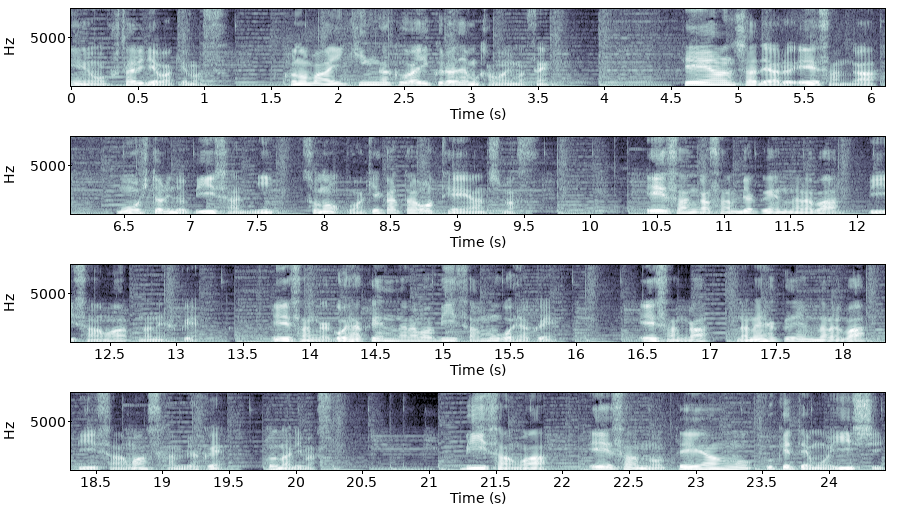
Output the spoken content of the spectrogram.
円を2人で分けます。この場合、金額はいくらでも構いません。提案者である A さんがもう一人の B さんにその分け方を提案します。A さんが300円ならば B さんは700円。A さんが500円ならば B さんも500円。A さんが700円ならば B さんは300円となります。B さんは A さんの提案を受けてもいいし、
